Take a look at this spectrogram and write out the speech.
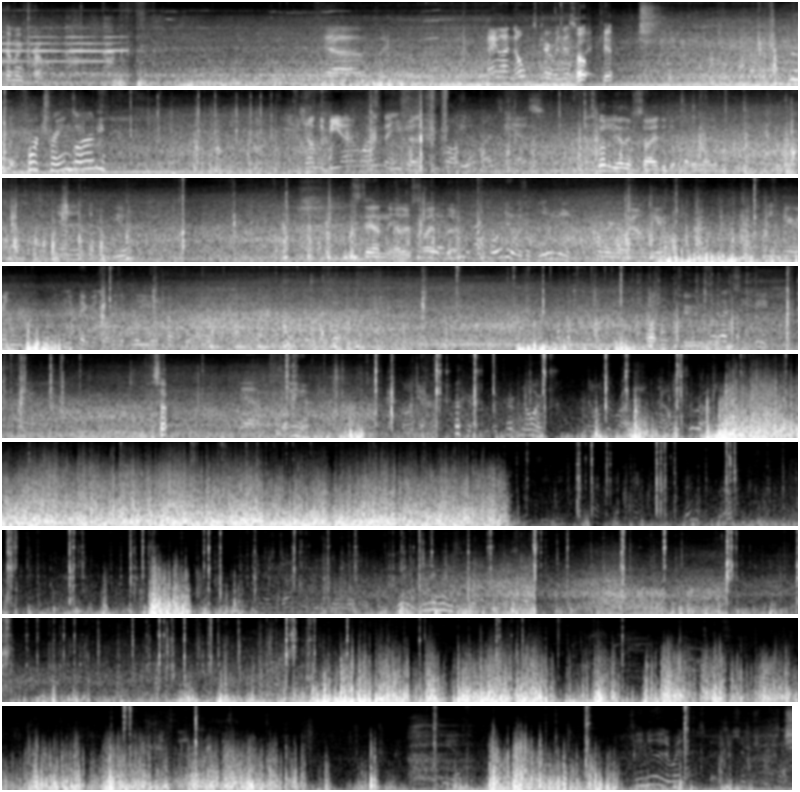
coming from? Yeah. Hang on, nope, it's curving this Oh, way. okay. Four trains already? You on the BM line that you guys do quality of? I'd yes. Let's go to the other side to get better light. Yeah, different view. Stay on the other side of the... I told you it was a blue unit hovering around here. I mean, here in Winnipeg, there's always a blue unit hovering around. One, two, So three. that's CP. What's up? Yeah. Dang it. Told you. Curve, curve north. That was the rush. That was the rush.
